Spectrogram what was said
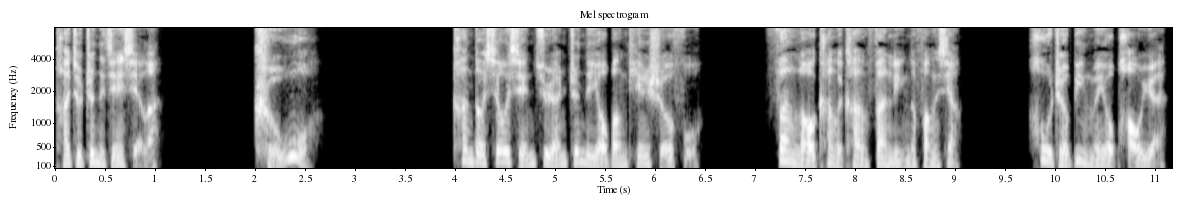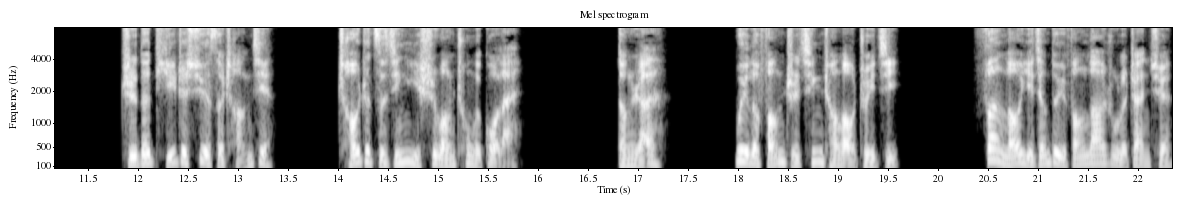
他就真的见血了。可恶！看到萧贤居然真的要帮天蛇府，范老看了看范林的方向，后者并没有跑远，只得提着血色长剑，朝着紫金翼狮王冲了过来。当然，为了防止青长老追击，范老也将对方拉入了战圈，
